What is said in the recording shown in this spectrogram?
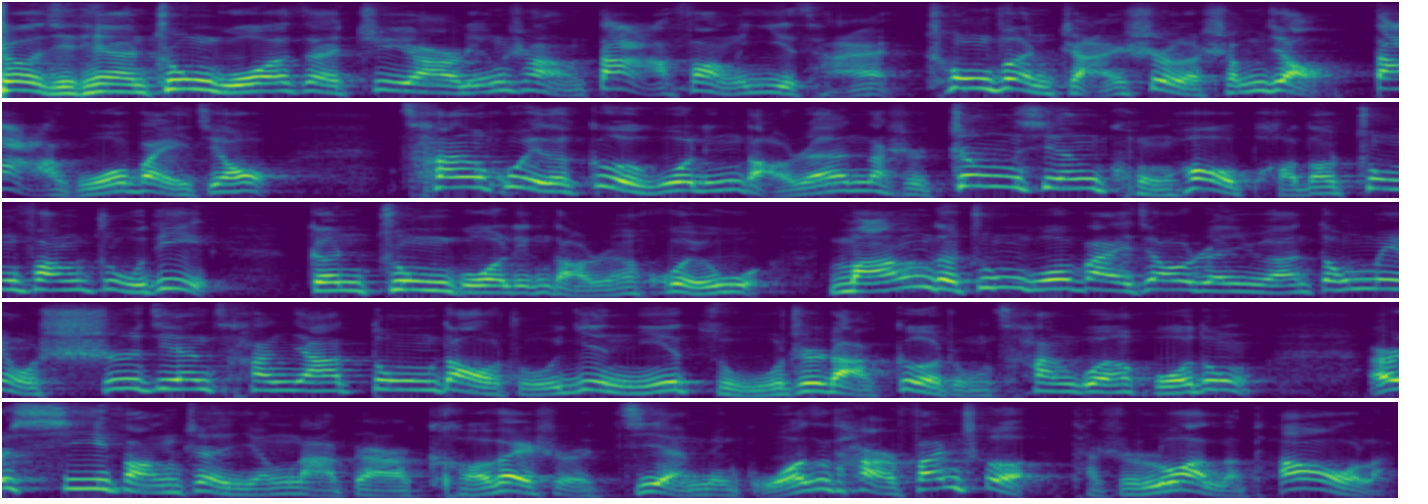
这几天，中国在 G20 上大放异彩，充分展示了什么叫大国外交。参会的各国领导人那是争先恐后跑到中方驻地跟中国领导人会晤，忙的中国外交人员都没有时间参加东道主印尼组织的各种参观活动。而西方阵营那边可谓是煎饼果子摊翻车，他是乱了套了。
